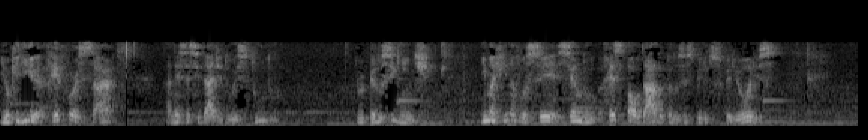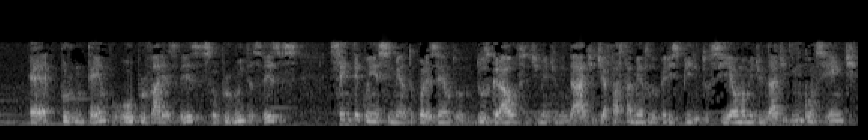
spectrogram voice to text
E eu queria reforçar a necessidade do estudo por, pelo seguinte: imagina você sendo respaldado pelos espíritos superiores é, por um tempo, ou por várias vezes, ou por muitas vezes, sem ter conhecimento, por exemplo, dos graus de mediunidade, de afastamento do perispírito, se é uma mediunidade inconsciente,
